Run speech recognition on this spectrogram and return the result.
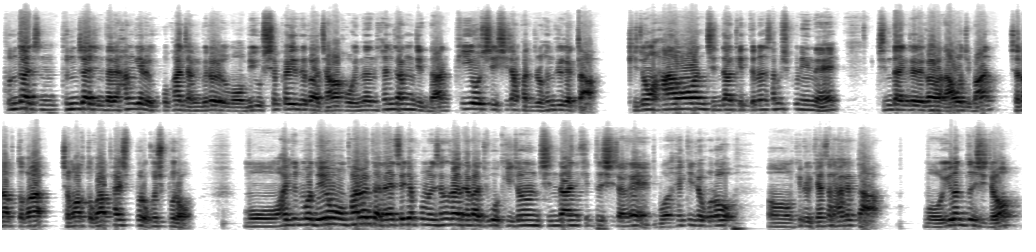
분자, 진, 분자 진단의 한계를 극복한 장비를 뭐 미국 셰페이드가 장악하고 있는 현장 진단 POC 시장 판도를 흔들겠다. 기존 하원 진단 키트는 30분 이내 진단 결과가 나오지만 정확도가 정확도가 80% 90%. 뭐 하여튼 뭐 내용은 8월 달에 새 제품을 생산해 가지고 기존 진단 키트 시장에 뭐 획기적으로 어 길을 개설하겠다. 뭐 이런 뜻이죠.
